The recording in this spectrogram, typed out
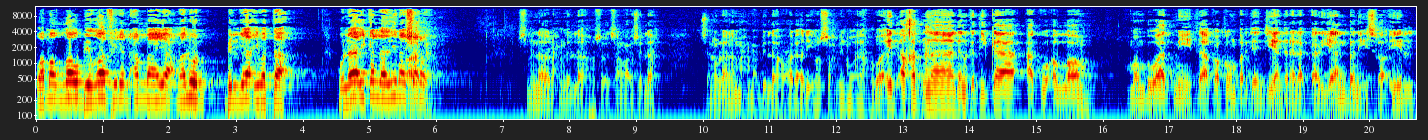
وما الله بغافل عما يعملون بالياء والتاء. أولئك الذين شروا. بسم الله والحمد لله والصلاة والسلام على رسول الله. Sanaulana Muhammad Abdullah wa ala alihi wa sahbihi wa ala. Wa id akhadna dan ketika aku Allah membuat mitsaqakum perjanjian terhadap kalian Bani Israel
